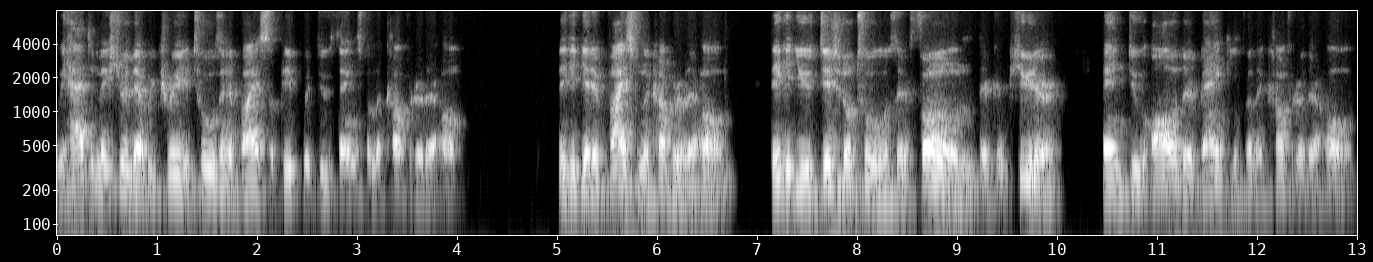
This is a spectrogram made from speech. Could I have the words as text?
we had to make sure that we created tools and advice so people would do things from the comfort of their home. They could get advice from the comfort of their home. They could use digital tools, their phone, their computer, and do all of their banking from the comfort of their home.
